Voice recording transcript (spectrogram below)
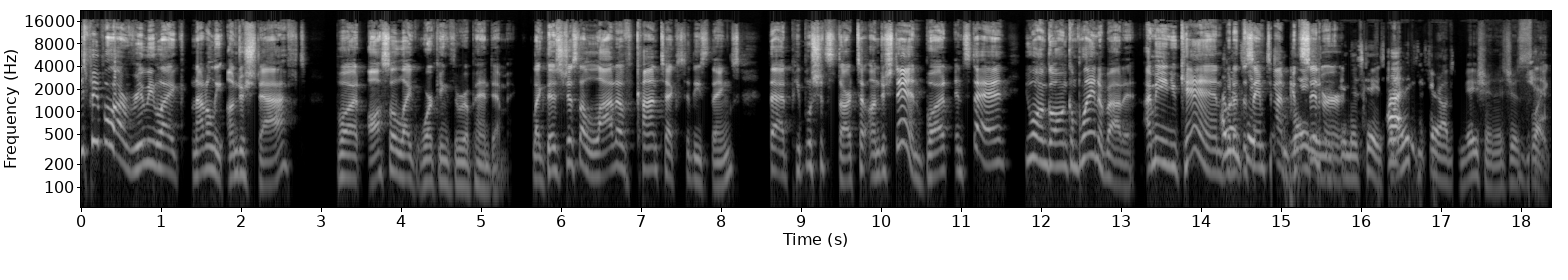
these people are really like not only understaffed, but also like working through a pandemic. Like there's just a lot of context to these things that people should start to understand. But instead, you want to go and complain about it. I mean, you can, I but at the same time, consider. in this case. But Uh, I think it's a fair observation. It's just Yeah, like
